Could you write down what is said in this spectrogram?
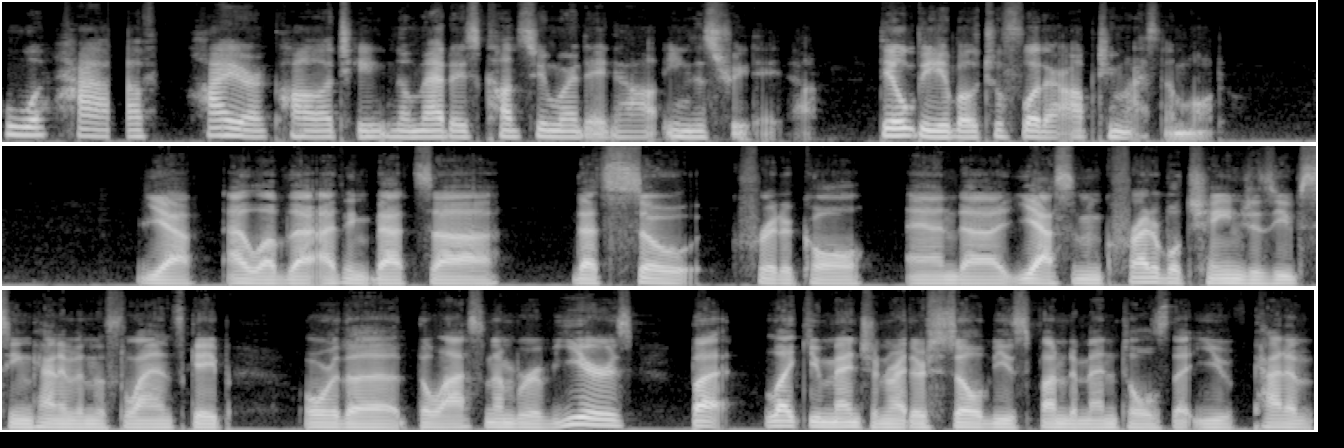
who have higher quality, no matter it's consumer data or industry data. They'll be able to further optimize the model. Yeah, I love that. I think that's uh, that's so critical. And uh, yeah, some incredible changes you've seen kind of in this landscape over the the last number of years. But like you mentioned, right, there's still these fundamentals that you've kind of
